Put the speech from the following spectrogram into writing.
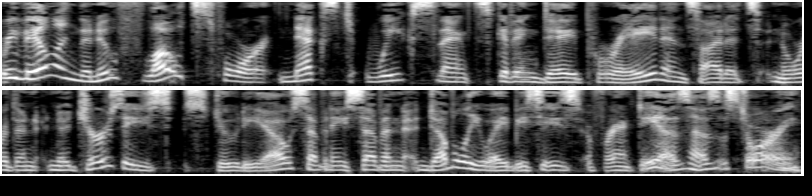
revealing the new floats for next week's Thanksgiving Day Parade inside its northern New Jersey's studio. 77 WABC's Frank Diaz has a story.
